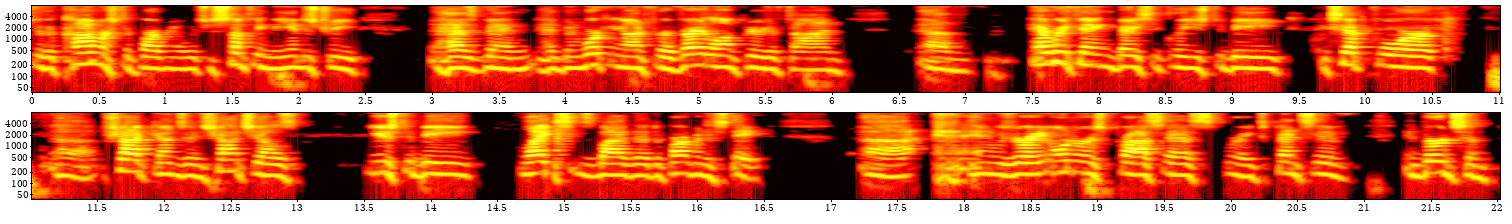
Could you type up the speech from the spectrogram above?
to the Commerce Department, which is something the industry has been had been working on for a very long period of time. Um, everything basically used to be, except for uh, shotguns and shot shells, used to be licensed by the Department of State, uh, and it was a very onerous process, very expensive and burdensome.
